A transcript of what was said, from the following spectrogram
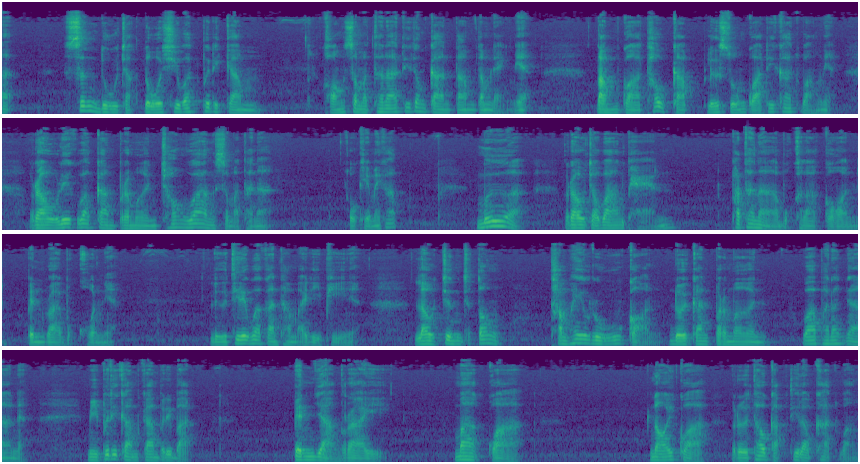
ซึ่งดูจากตัวชี้วัดพฤติกรรมของสมรรถนะที่ต้องการตามตำแหน่งเนี่ยต่ำกว่าเท่ากับหรือสูงกว่าที่คาดหวังเนี่ยเราเรียกว่าการประเมินช่องว่างสมรรถนะโอเคไหมครับ เมื่อเราจะวางแผนพัฒนาบุคลากรเป็นรายบุคคลเนี่ยหรือที่เรียกว่าการทำ IDP เนี่ยเราจึงจะต้องทำให้รู้ก่อนโดยการประเมินว่าพนักงานเนี่ยมีพฤติกรรมการปฏิบัติเป็นอย่างไร มากกว่า น้อยกว่า หรือเท่ากับที่เราคาดหวัง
